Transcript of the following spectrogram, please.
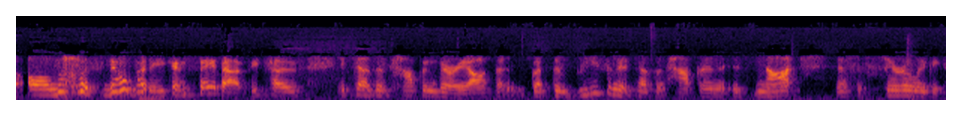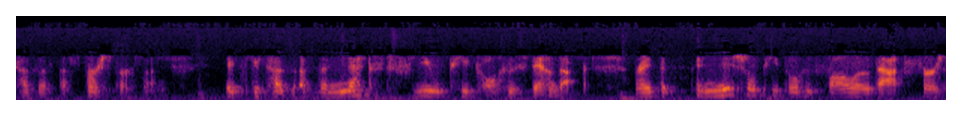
almost nobody can say that because it doesn't happen very often. But the reason it doesn't happen is not necessarily because of the first person. It's because of the next few people who stand up, right? The initial people who follow that first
